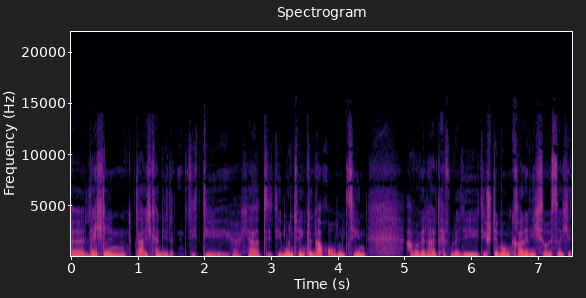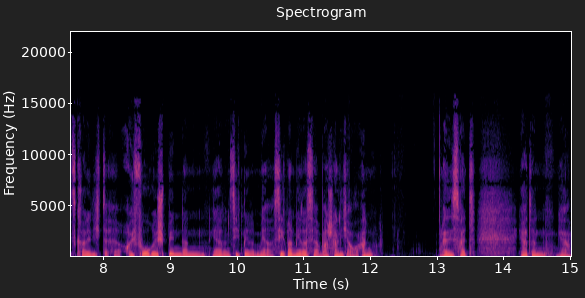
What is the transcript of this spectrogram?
äh, lächeln. Klar, ich kann die, die, die, ja, die, die Mundwinkel nach oben ziehen, aber wenn halt eventuell die, die Stimmung gerade nicht so ist, dass ich jetzt gerade nicht äh, euphorisch bin, dann, ja, dann sieht, mir, sieht man mir das ja wahrscheinlich auch an. Es ist halt, ja, dann, ja,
